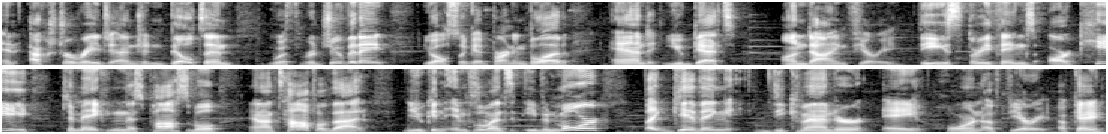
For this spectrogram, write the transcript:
an extra rage engine built in with rejuvenate you also get burning blood and you get undying fury. These three things are key to making this possible and on top of that you can influence it even more by giving the commander a horn of fury okay?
